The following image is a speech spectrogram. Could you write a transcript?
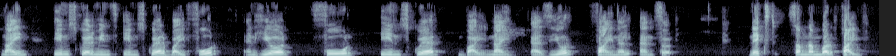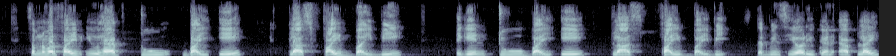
9 m square means m square by 4 and here 4 n square by 9 as your final answer. Next sum number 5. Sum number 5 you have 2 by a plus 5 by b again 2 by a plus 5 by b. That means here you can apply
